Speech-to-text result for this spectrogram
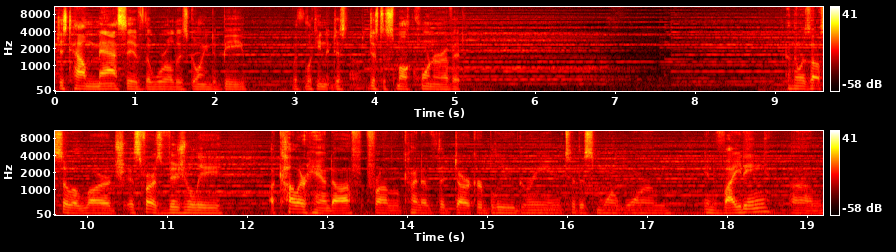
just how massive the world is going to be with looking at just, just a small corner of it. And there was also a large, as far as visually, a color handoff from kind of the darker blue-green to this more warm, inviting um,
